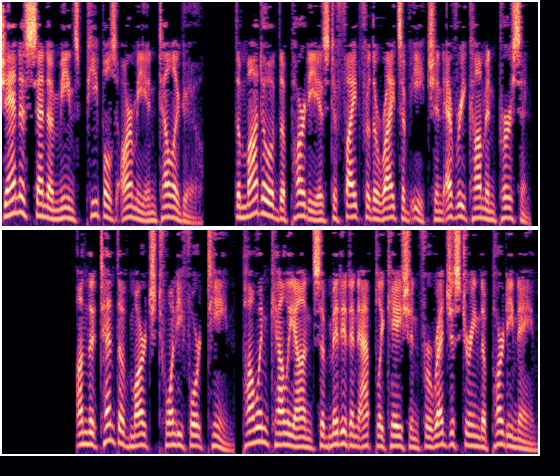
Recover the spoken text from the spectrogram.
Jana Sena means People's Army in Telugu. The motto of the party is to fight for the rights of each and every common person. On 10 March 2014, Pawan Kalyan submitted an application for registering the party name.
